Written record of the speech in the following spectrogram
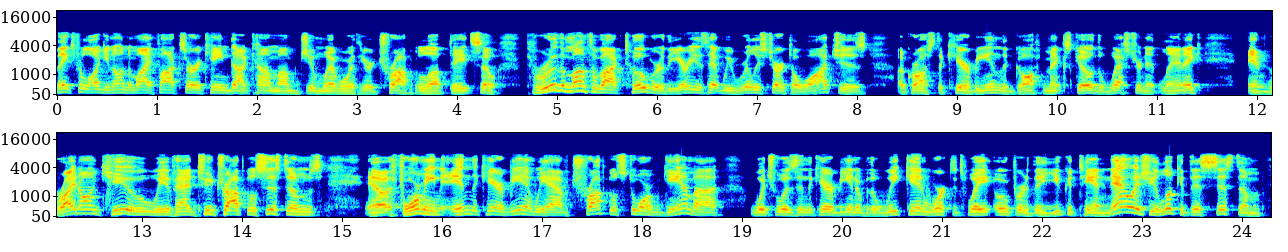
Thanks for logging on to myfoxhurricane.com. I'm Jim Weber with your tropical update. So, through the month of October, the areas that we really start to watch is across the Caribbean, the Gulf of Mexico, the Western Atlantic, and right on cue, we've had two tropical systems know, forming in the Caribbean. We have Tropical Storm Gamma, which was in the Caribbean over the weekend, worked its way over the Yucatan. Now, as you look at this system,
